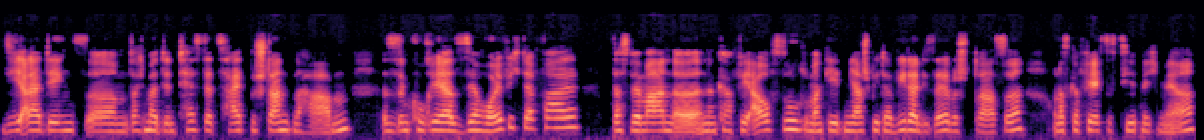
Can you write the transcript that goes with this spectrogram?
die allerdings, ähm, sag ich mal, den Test der Zeit bestanden haben. Das ist in Korea sehr häufig der Fall, dass wenn man äh, einen Café aufsucht und man geht ein Jahr später wieder in dieselbe Straße und das Café existiert nicht mehr,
